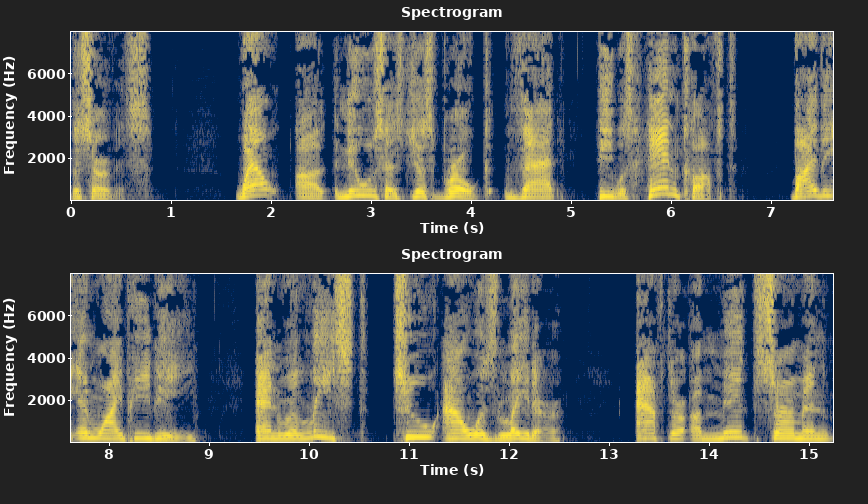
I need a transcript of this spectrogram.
the service. Well, uh, news has just broke that he was handcuffed by the NYPD and released two hours later after a mid sermon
